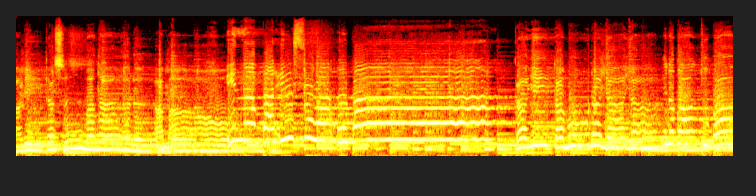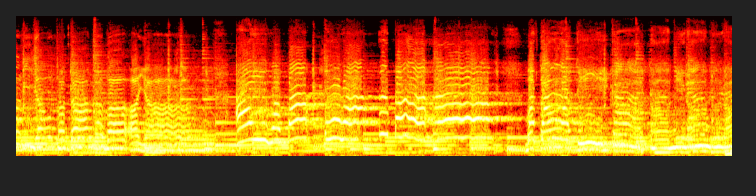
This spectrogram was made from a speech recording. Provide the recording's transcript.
Alida semangat amao. Inapa isua eba. Kaita muda yaya Inapa tubari yau tadaka bahaya Aiwa ba uwa eba. Mata hati kata mirandura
